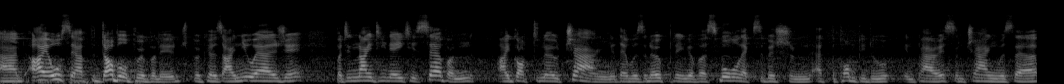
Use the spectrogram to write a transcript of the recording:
And I also have the double privilege because I knew Hergé, but in 1987 I got to know Chang. There was an opening of a small exhibition at the Pompidou in Paris, and Chang was there.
